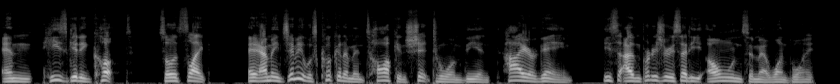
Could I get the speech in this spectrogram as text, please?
and he's getting cooked. So it's like, I mean, Jimmy was cooking him and talking shit to him the entire game. He's, I'm pretty sure he said he owns him at one point.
